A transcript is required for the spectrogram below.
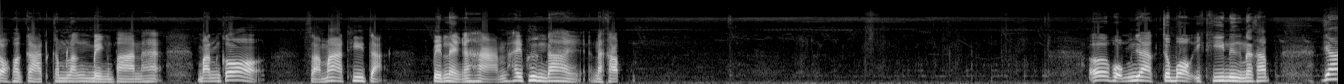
ดอกผักกาดกำลังเบ่งบานนะฮะมันก็ สามารถที่จะเป็นแหล่งอาหารให้พึ่งได้นะครับ เออผมอยากจะบอกอีกทีหนึ่งนะครับ หญ้า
